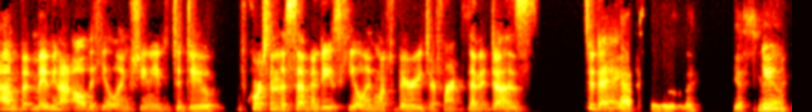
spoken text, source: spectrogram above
um, but maybe not all the healing she needed to do. Of course, in the 70s, healing looked very different than it does today. Absolutely. Yes, ma'am.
